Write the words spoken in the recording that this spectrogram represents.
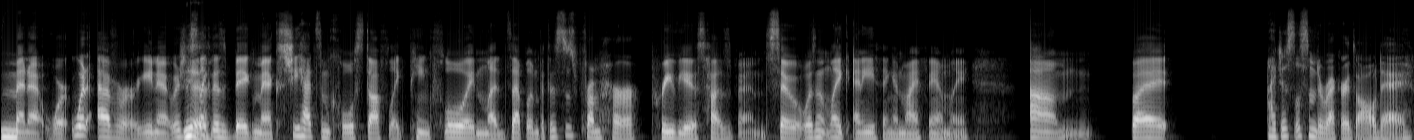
Men at Work, whatever, you know, it was just Yeah. like this big mix. She had some cool stuff like Pink Floyd and Led Zeppelin, but this is from her previous husband. So it wasn't like anything in my family. Um, but I just listened to records all day,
